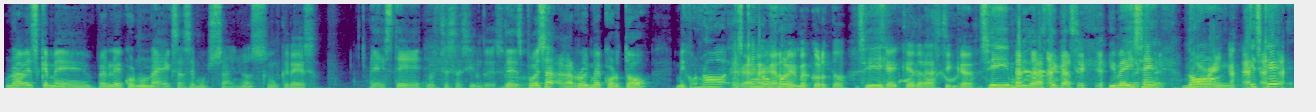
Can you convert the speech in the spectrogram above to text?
Una vez que me peleé con una ex hace muchos años, ¿Cómo crees? este, No estés haciendo eso. después agarró y me cortó, me dijo, no, es que no Agarró fue... y me cortó. Sí. Qué, qué drástica. Sí, muy drásticas. Y me dice, no, es que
